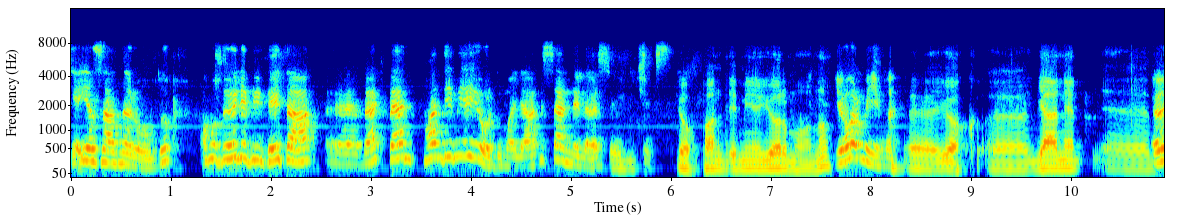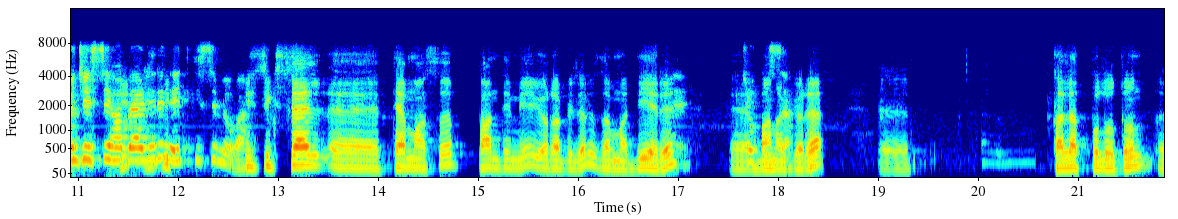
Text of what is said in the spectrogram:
diye yazanlar oldu. Ama böyle bir veda e, belki ben pandemiye yordum Ali abi. Sen neler söyleyeceksin? Yok pandemiye yorma onu. Yormayayım mı? Ee, yok. Ee, yani e, Öncesi haberlerin etkisi mi var? fiziksel e, teması pandemiye yorabiliriz ama diğeri e, çok bana kısa. göre e, Talat Bulut'un e,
